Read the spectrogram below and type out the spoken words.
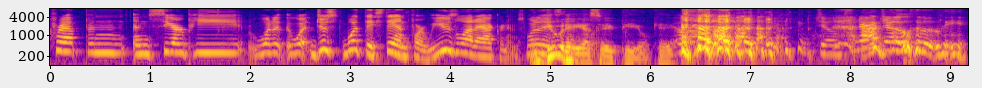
CREP and, and CRP? What what just what they stand for? We use a lot of acronyms. What do they Do it stand ASAP, okay? Jokes, nerd jokes. Absolutely.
